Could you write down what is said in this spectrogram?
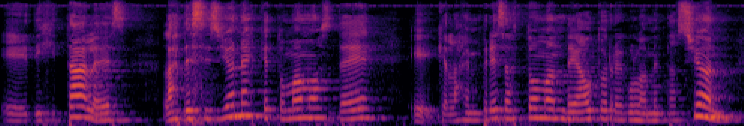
eh, digitales, las decisiones que tomamos de eh, que las empresas toman de autorregulamentación,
